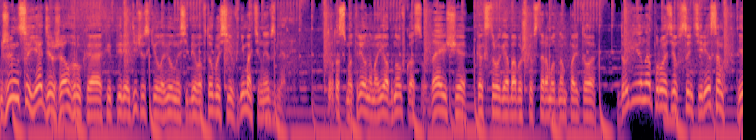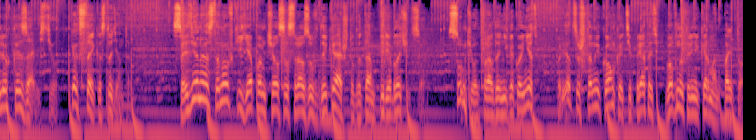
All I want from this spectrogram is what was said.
Джинсы я держал в руках и периодически ловил на себе в автобусе внимательные взгляды. Кто-то смотрел на мою обновку осуждающе, как строгая бабушка в старомодном пальто, другие, напротив, с интересом и легкой завистью, как стайка студентов. Сойдя на остановке, я помчался сразу в ДК, чтобы там переоблачиться. Сумки вот, правда, никакой нет. Придется штаны комкать и прятать во внутренний карман пальто.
